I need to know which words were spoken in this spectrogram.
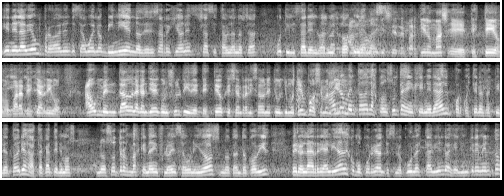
Y en el avión probablemente sea bueno, viniendo desde esas regiones, ya se está hablando ya, utilizar el barbijo y Hablaba de demás. que se repartieron más eh, testeos o para testear, digo, ¿ha aumentado la cantidad de consultas y de testeos que se han realizado en este último tiempo o se Han mantiene? aumentado las consultas en general por cuestiones respiratorias. Hasta acá tenemos nosotros más que nada influenza 1 y 2, no tanto COVID, pero la realidad es como ocurrió antes. Lo que uno está viendo es el incremento,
